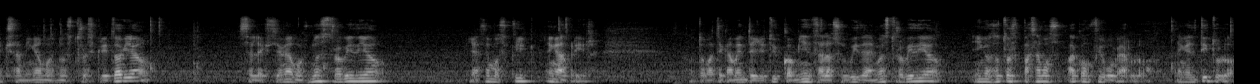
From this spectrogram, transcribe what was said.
Examinamos nuestro escritorio, seleccionamos nuestro vídeo y hacemos clic en abrir. Automáticamente YouTube comienza la subida de nuestro vídeo y nosotros pasamos a configurarlo. En el título,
